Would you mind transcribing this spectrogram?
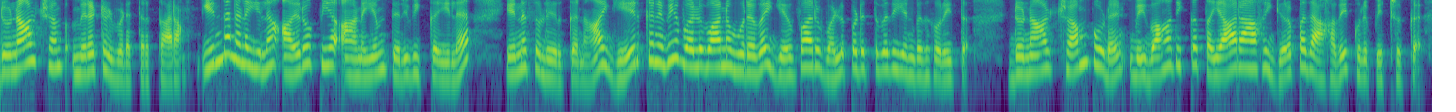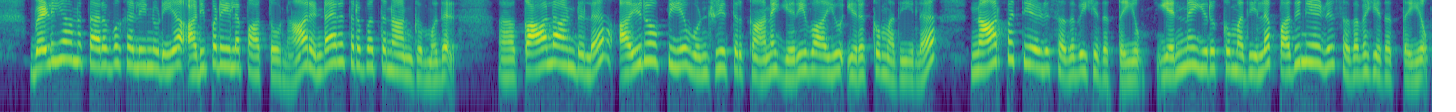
டொனால்ட் ட்ரம்ப் மிரட்டல் விடுத்திருக்காராம். இந்த நிலையில் ஐரோப்பிய ஆணையம் தெரிவிக்கையில் என்ன சொல்லியிருக்குன்னா ஏற்கனவே வலுவான உறவை எவ்வாறு வலுப்படுத்துவது என்பது குறித்து டொனால்ட் ட்ரம்ப்புடன் விவாதிக்க தயாராக இருப்பதாகவே குறிப்பிட்டிருக்கு. வெளியான தரவுகளினுடைய அடிப்படையில் பார்த்தோன்னா ரெண்டாயிரத்தி இருபத்தி நான்கு முதல் காலாண்டில் ஐரோப்பிய ஒன்றியத்திற்கான எரிவாயு இறக்குமதியில் நாற்பத்தி ஏழு சதவிகிதத்தையும் எண்ணெய் இறக்குமதியில் பதினேழு சதவிகிதத்தையும்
